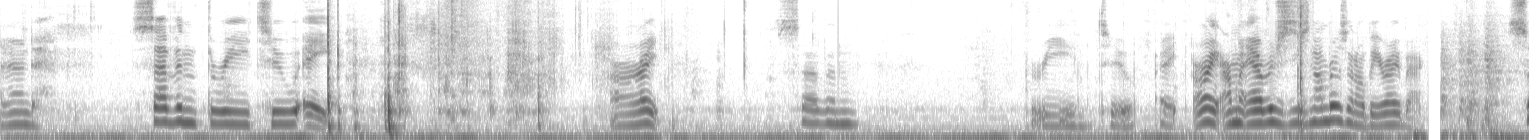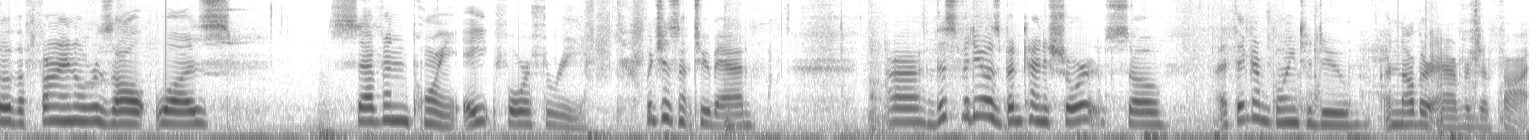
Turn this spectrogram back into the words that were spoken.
and 7328. All right. 7328. All right, I'm going to average these numbers and I'll be right back. So the final result was 7.843, which isn't too bad. Uh, this video has been kind of short, so I think I'm going to do another average of 5.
